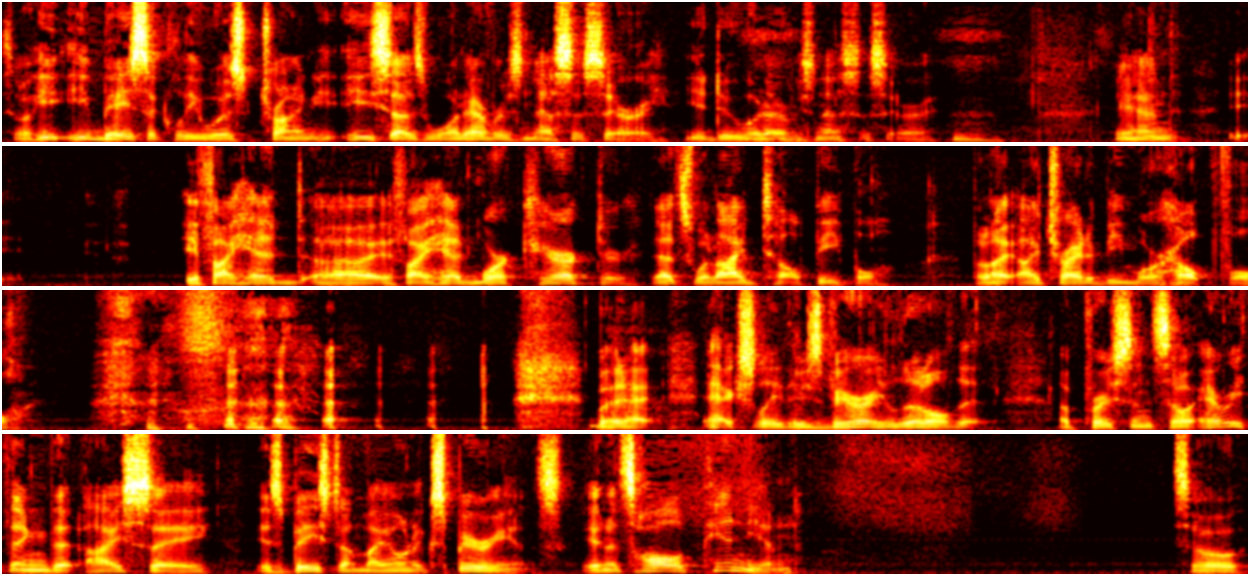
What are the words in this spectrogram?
So he, he basically was trying, he says, whatever's necessary. You do whatever's necessary. Mm. And if I, had, uh, if I had more character, that's what I'd tell people. But I, I try to be more helpful. but I, actually, there's very little that a person, so everything that I say is based on my own experience, and it's all opinion. So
